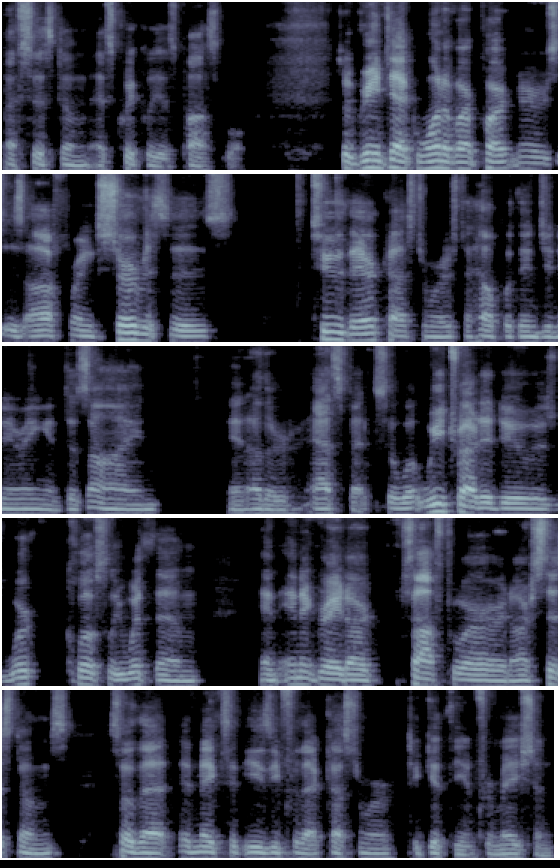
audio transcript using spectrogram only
a system as quickly as possible. So Green Tech, one of our partners, is offering services to their customers to help with engineering and design and other aspects. So what we try to do is work closely with them and integrate our software and our systems so that it makes it easy for that customer to get the information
